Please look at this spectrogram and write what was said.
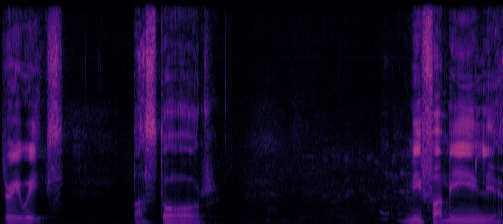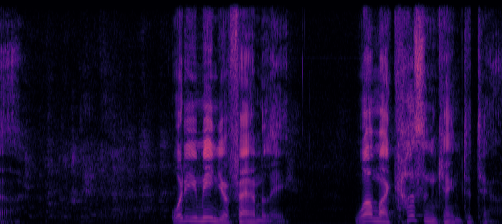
three weeks. Pastor, mi familia. What do you mean, your family? Well, my cousin came to town.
